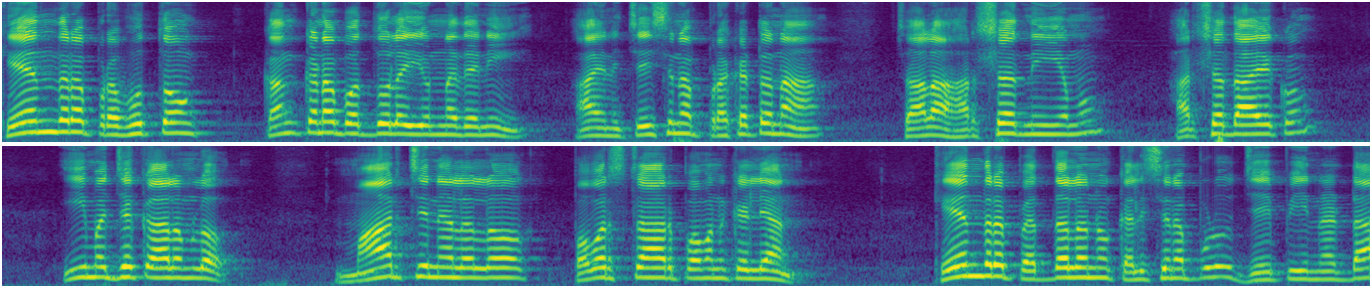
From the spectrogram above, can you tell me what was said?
కేంద్ర ప్రభుత్వం కంకణబద్దులై ఉన్నదని ఆయన చేసిన ప్రకటన చాలా హర్షనీయము హర్షదాయకం. ఈ మధ్యకాలంలో మార్చి నెలలో పవర్ స్టార్ పవన్ కళ్యాణ్ కేంద్ర పెద్దలను కలిసినప్పుడు జేపీ నడ్డా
